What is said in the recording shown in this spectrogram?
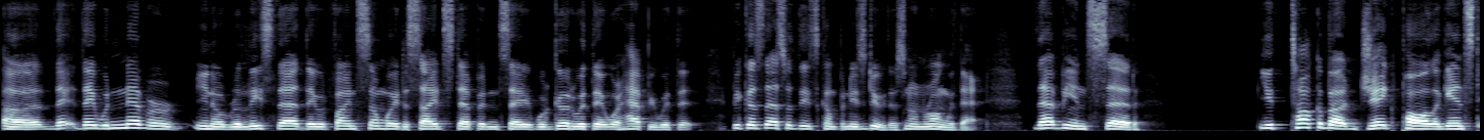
uh, they they would never, you know, release that. They would find some way to sidestep it and say we're good with it, we're happy with it, because that's what these companies do. There's nothing wrong with that. That being said, you talk about Jake Paul against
